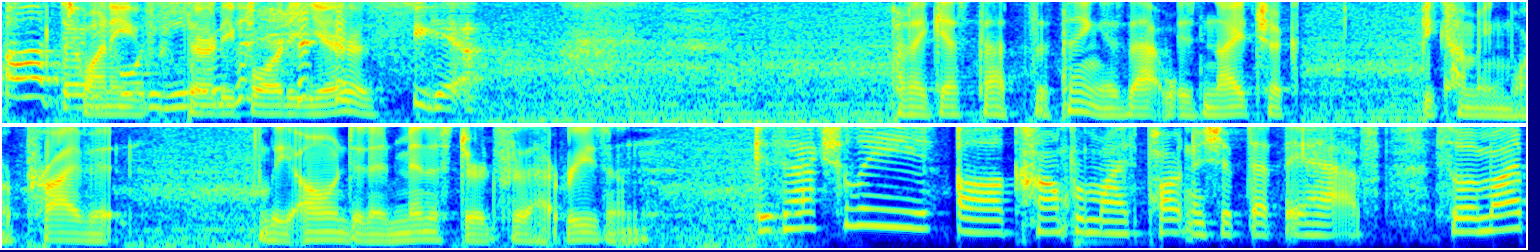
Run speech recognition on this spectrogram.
Oh, 30, 20, 40 years. 30, 40 years. yeah. But I guess that's the thing is that is NYCHA becoming more privately owned and administered for that reason. It's actually a compromise partnership that they have. So in my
